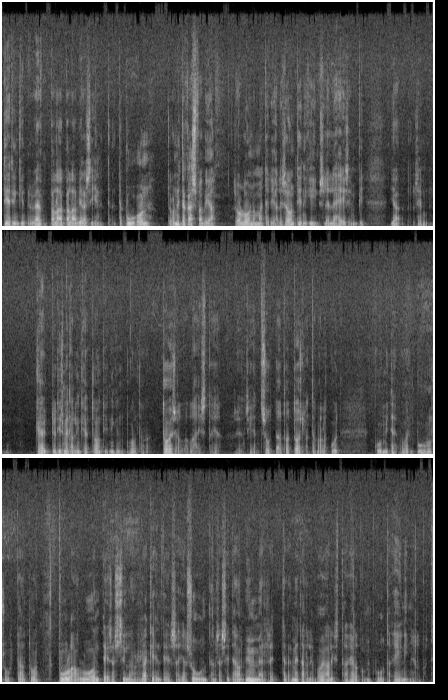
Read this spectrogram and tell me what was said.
Tietenkin, palaan, palaan vielä siihen, että, että puu on se on niitä kasvavia, se on luonnonmateriaali, se on tietenkin ihmisille läheisempi ja sen käyttö, siis metallin käyttö on tietenkin oltava toisella laista ja siihen suhtautua toisella tavalla kuin, kuin mitä voi puuhun suhtautua. Puulla on luonteensa, sillä on rakenteensa ja suuntansa, sitä on ymmärrettävä. Metalli voi alistaa helpommin puuta, ei niin helposti.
